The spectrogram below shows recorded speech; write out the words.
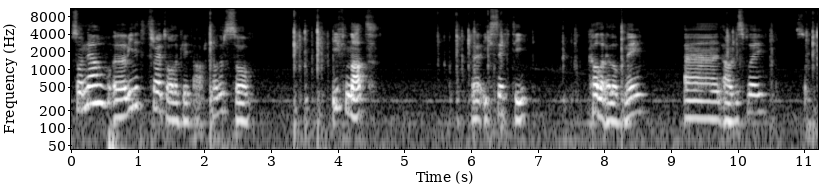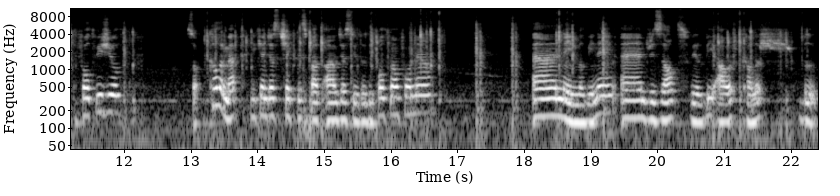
so now uh, we need to try to allocate our colors. So if not uh, xft color alloc name and our display. So default visual. So color map. You can just check this but I'll just use the default one for now. And name will be name and result will be our color blue.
